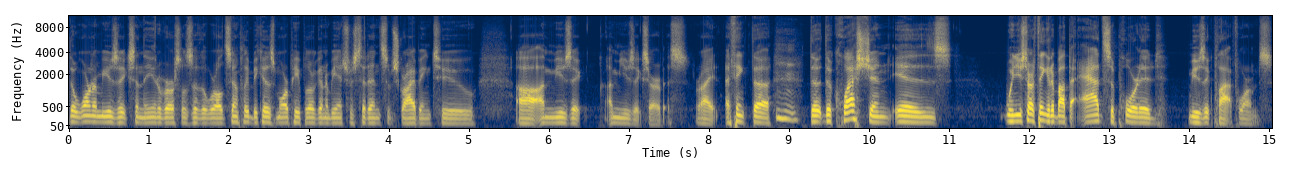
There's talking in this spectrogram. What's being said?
the Warner Musics and the Universals of the world simply because more people are going to be interested in subscribing to uh, a music a music service, right? I think the mm-hmm. the the question is when you start thinking about the ad supported music platforms,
